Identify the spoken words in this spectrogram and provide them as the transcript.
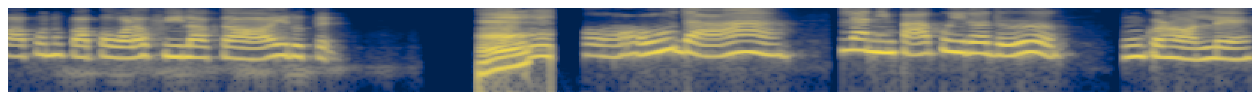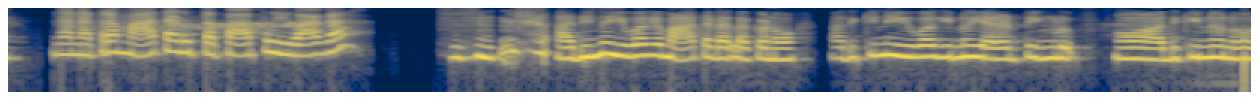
ಪಾಪುನು ಪಾಪ ಒಳಗೆ ಫೀಲ್ ಆಗ್ತಾ ಇರುತ್ತೆ. ಹೌದಾ? ಇಲ್ಲ ನಿನ್ ಪಾಪು ಇರೋದು? ಹ್ಞೂ ಕಣೋ ಅಲ್ಲೇ. ನನ್ನ ಹತ್ರ ಮಾತಾಡುತ್ತಾ ಪಾಪು ಇವಾಗ? ಅದಿನ್ನು ಇವಾಗ ಮಾತಾಡಲ್ಲ ಕಣೋ. ಅದಕ್ಕಿನ್ನು ಇವಾಗಿನ್ನು ಎರಡು ತಿಂಗಳು. ಅದಕ್ಕಿನ್ನೂ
